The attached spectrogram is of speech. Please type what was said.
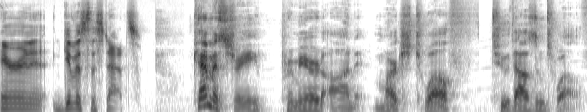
Aaron, give us the stats. Chemistry premiered on March 12th, 2012.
